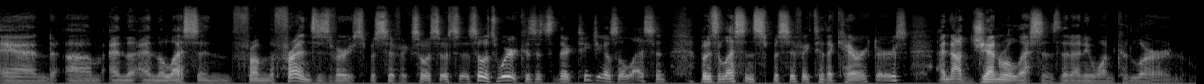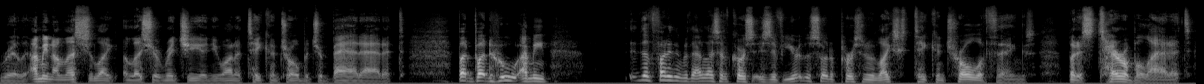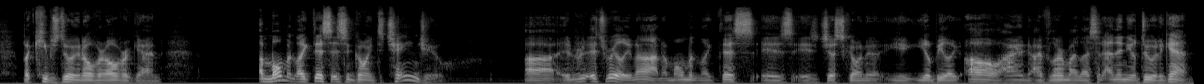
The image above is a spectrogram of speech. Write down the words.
And um, and the and the lesson from the friends is very specific. So it's, so it's weird because it's they're teaching us a lesson, but it's lessons specific to the characters and not general lessons that anyone could learn. Really, I mean, unless you're like unless you're Richie and you want to take control, but you're bad at it. But but who? I mean, the funny thing with that lesson, of course, is if you're the sort of person who likes to take control of things, but is terrible at it, but keeps doing it over and over again, a moment like this isn't going to change you. Uh, it, it's really not. A moment like this is is just going to you, you'll be like, oh, I, I've learned my lesson, and then you'll do it again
